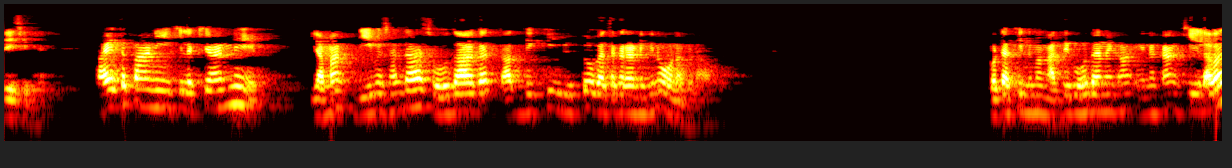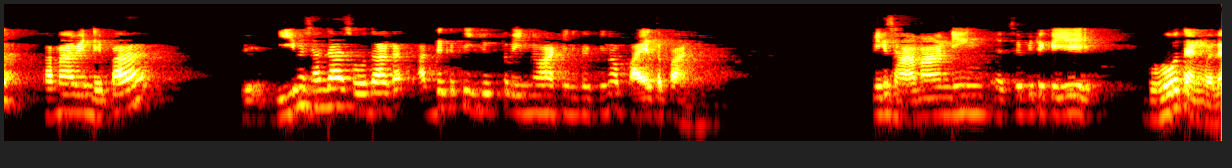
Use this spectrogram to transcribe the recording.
දේශිකයි. ආයතපාණී කියලා කියන්නේ යමක් දීම සඳහා සෝදාගත් අද්දික්කින් යුක්තව ගත කරන්න කියන ඕනකම. පොඩක් ඉන්න මම අද්දක හොදන්න එනකන් කියලාවත් තමා වෙන්න එපා. දීම සඳහා සෝදාගත් අද්දකකින් යුක්තව ඉන්නවා කියන එක කියනවා පායතපාණී. මේක සාමාන්‍යයෙන් ත්‍රිපිටකයේ බොහෝ තැන්වල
